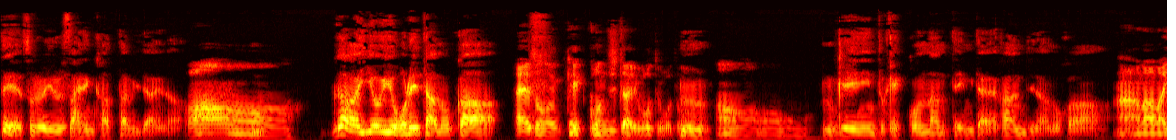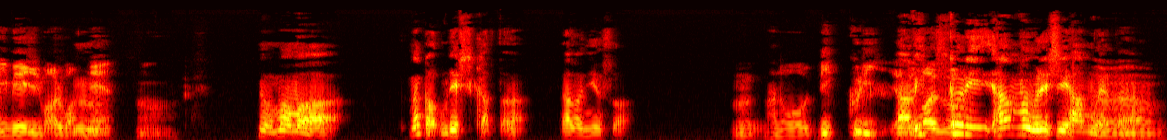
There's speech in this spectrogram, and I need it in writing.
て、それを許さへんかったみたいな。ああ。が、いよいよ折れたのか。え、その結婚自体をってこと？うん。ああ。芸人と結婚なんてみたいな感じなのか。ああ、まあまあ、イメージもあるわね。うん。うん、でもまあまあ、なんか嬉しかったな。あのニュースは。うん、あの、びっくり、ね、あ、びっくり、半分嬉しい半分やったな。うん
